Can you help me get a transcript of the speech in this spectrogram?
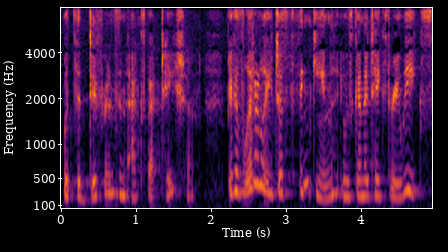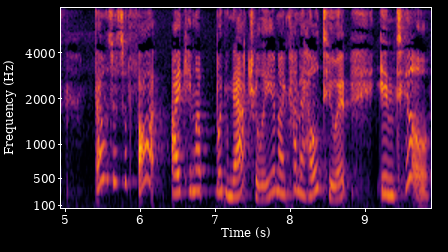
with the difference in expectation? Because literally just thinking it was going to take three weeks that was just a thought I came up with naturally, and I kind of held to it until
